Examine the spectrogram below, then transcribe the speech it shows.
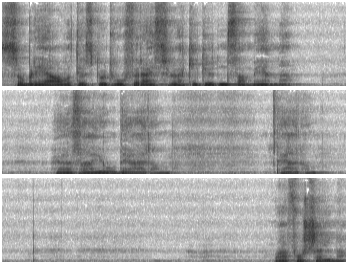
så ble jeg av og til spurt hvorfor reiser du ikke Gud den samme hjemme. Og jeg sa jo, det er han. Det er han. Hva er forskjellen, da?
